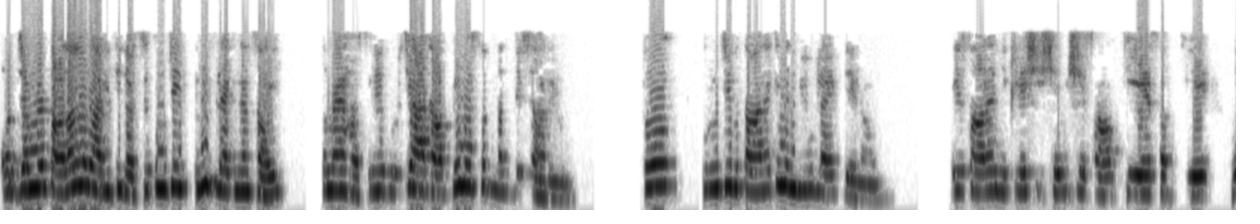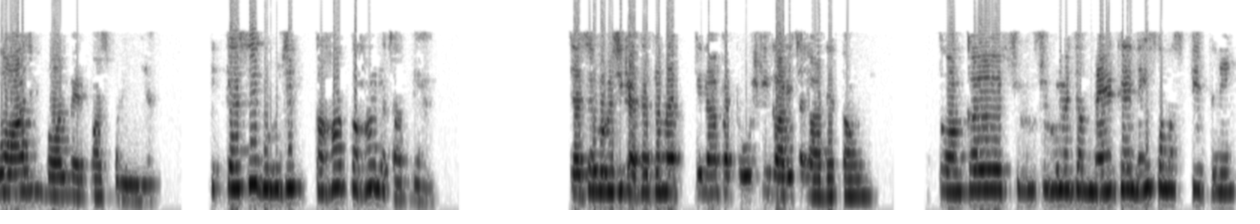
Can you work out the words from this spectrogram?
और जब मैं ताला लगा रही थी घर से तो मुझे इतनी फ्रेगनेंस आई तो मैं हंस रही गुरु जी, आज आप भी मेरे साथ मंदिर जा रहे हो। तो गुरु जी बता रहे कि मैं न्यू लाइफ दे रहा हूँ। ये सारे निकले शीशे विशे साफ़ किए, सब किए, वो आज भी बॉल मेरे पास पड़ी हुई है। कि कैसे गुरु जी कहाँ कहाँ बचाते हैं? जैसे गुरु जी कहते थे, मैं बिना पेट्रोल की गाड़ी चला देता हूँ। तो अंकल शुरू शुरू में जब नए थे, नहीं समझती इतनी।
